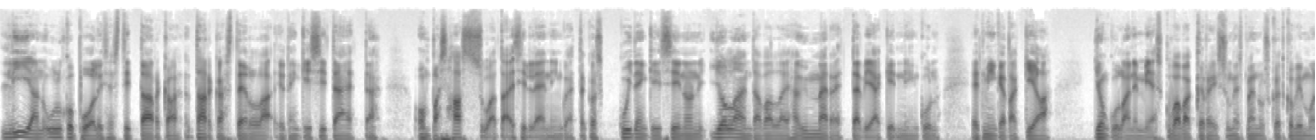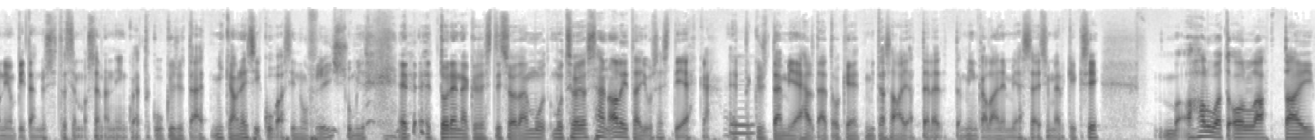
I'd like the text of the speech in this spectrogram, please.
liian ulkopuolisesti tarka, tarkastella jotenkin sitä, että onpas hassua tai silleen, niin kuin, että koska kuitenkin siinä on jollain tavalla ihan ymmärrettäviäkin, niin kuin, että minkä takia jonkunlainen mieskuva, vaikka reissumies. Mä en usko, että kovin moni on pitänyt sitä semmoisena, niin kuin, että kun kysytään, että mikä on esikuva sinun reissumies, että et todennäköisesti se on jotain muuta, mutta se on jossain alitajuisesti ehkä, että mm. kysytään mieheltä, että okei, että mitä sä ajattelet, että minkälainen mies sä esimerkiksi haluat olla tai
